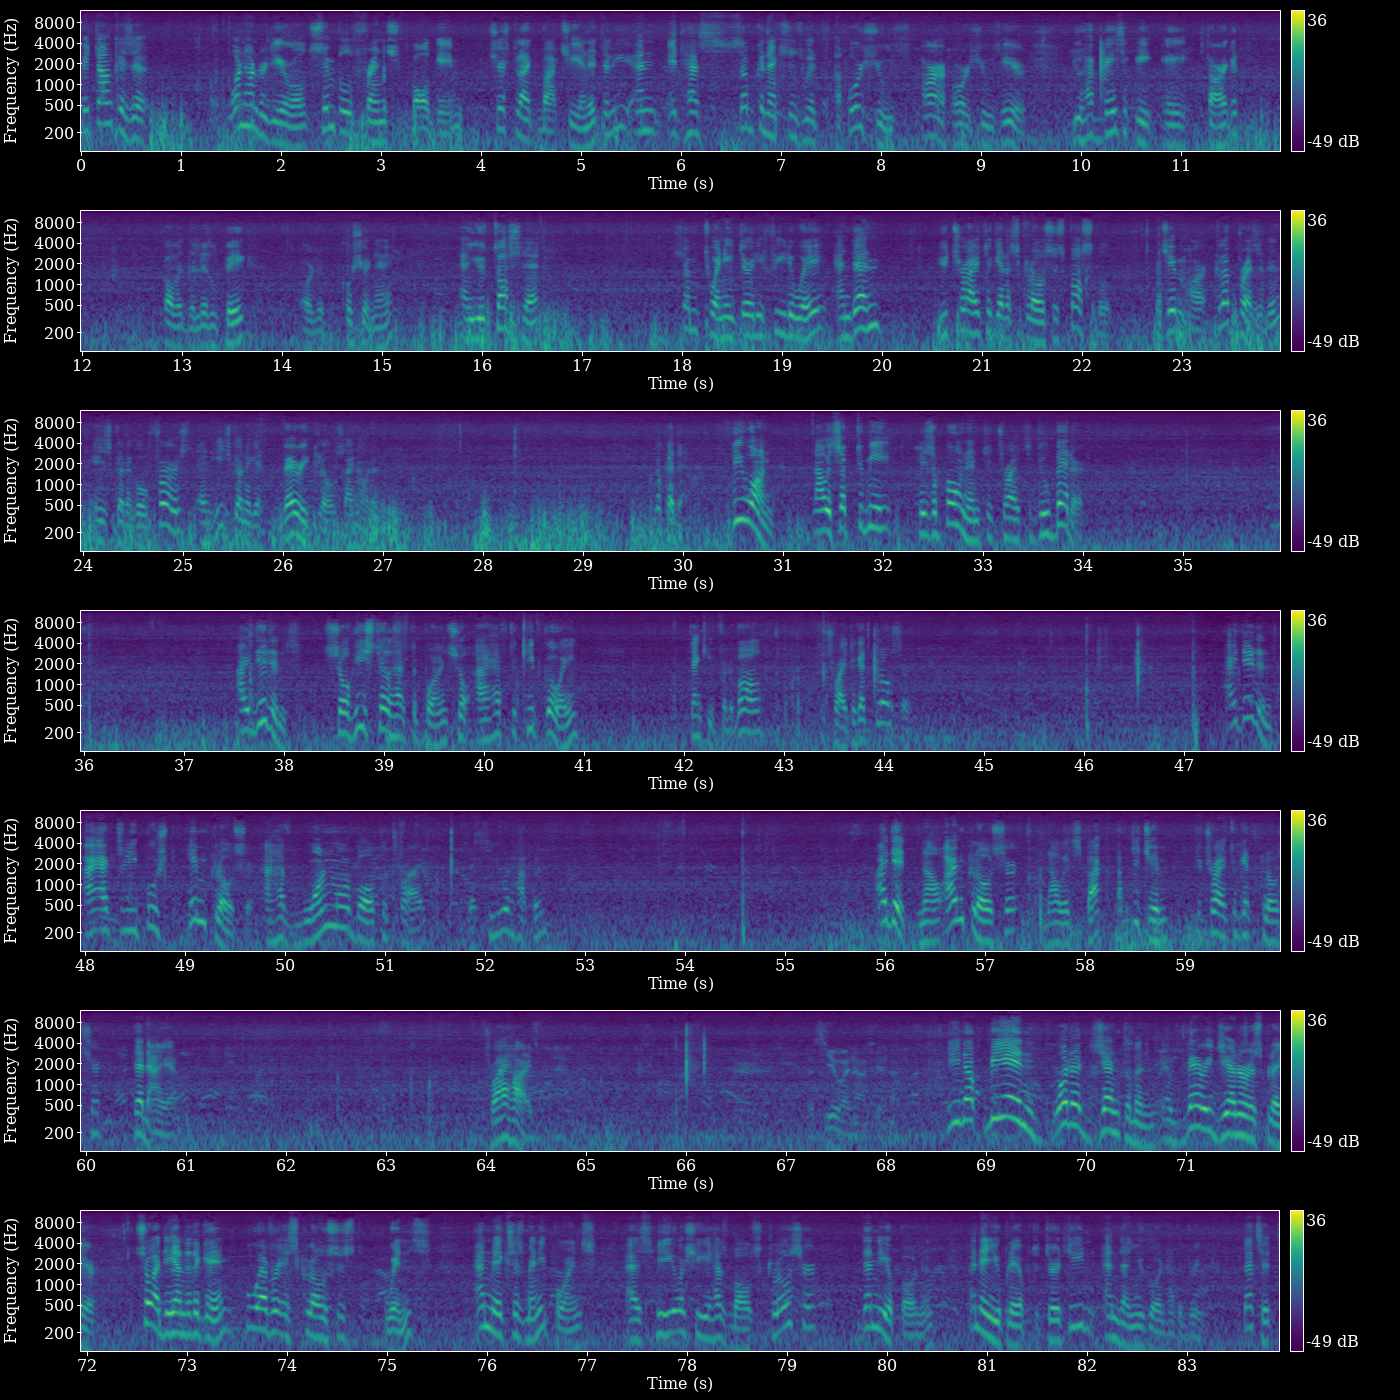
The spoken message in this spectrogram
Pétanque is a 100-year-old simple French ball game, just like bocce in Italy, and it has some connections with horseshoes, our horseshoes here. You have basically a target, call it the little pig, or the cochonnet, and you toss that some 20, 30 feet away, and then you try to get as close as possible. Jim, our club president, is going to go first, and he's going to get very close, I know that. Look at that. He won. Now it's up to me, his opponent, to try to do better. I didn't. So he still has the point, so I have to keep going. Thank you for the ball. To try to get closer. I didn't. I actually pushed him closer. I have one more ball to try. Let's see what happens. I did. Now I'm closer. Now it's back up to Jim to try to get closer than I am. Try hard. That's you, I know. He knocked me in. What a gentleman. A very generous player. So at the end of the game, whoever is closest wins and makes as many points as he or she has balls closer than the opponent. And then you play up to 13 and then you go and have a drink. That's it.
